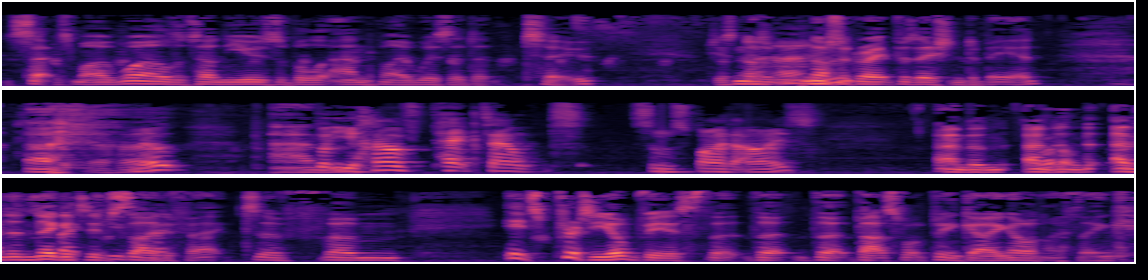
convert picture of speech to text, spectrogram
sets my wild at unusable and my wizard at two, which is not a, not a uh-huh. great position to be in. Uh, uh-huh. no, And but you have pecked out some spider eyes. and an, and, Well, an, and a negative side pe- effect of um, it's pretty obvious that, that, that that's what's been going on. I think.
